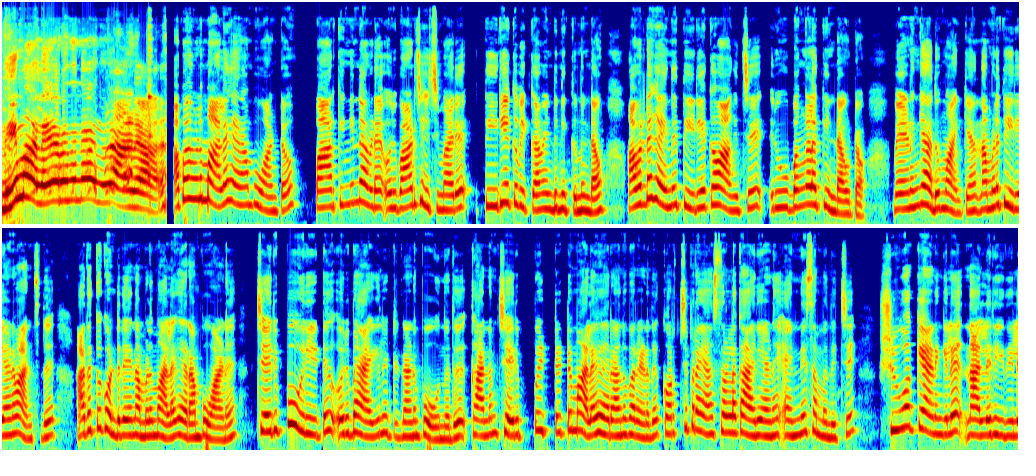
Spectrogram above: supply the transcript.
നീ മല വന്നതാണ് അപ്പോൾ നമ്മൾ മല കയറാൻ പോവാൻ കേട്ടോ പാർക്കിങ്ങിന്റെ അവിടെ ഒരുപാട് ചേച്ചിമാർ തിരിയൊക്കെ വിൽക്കാൻ വേണ്ടി നിൽക്കുന്നുണ്ടാവും അവരുടെ കയ്യിൽ നിന്ന് തിരിയൊക്കെ വാങ്ങിച്ച് രൂപങ്ങളൊക്കെ ഉണ്ടാവും കേട്ടോ വേണമെങ്കിൽ അതും വാങ്ങിക്കാം. നമ്മൾ തിരിയാണ് വാങ്ങിച്ചത്. അതൊക്കെ കൊണ്ടുപോയി നമ്മൾ മല കയറാൻ പോവാണ്. ചെരുപ്പ് ഊരിയിട്ട് ഒരു ബാഗിൽ ഇട്ടിട്ടാണ് പോകുന്നത്. കാരണം ചെരുപ്പ് ഇട്ടിട്ട് മല കയറാന്ന് പറയണത് കുറച്ച് പ്രയാസമുള്ള കാര്യമാണ്. എന്നെ സംബന്ധിച്ച് ഷൂ ഒക്കെ ആണെങ്കിൽ നല്ല രീതിയിൽ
